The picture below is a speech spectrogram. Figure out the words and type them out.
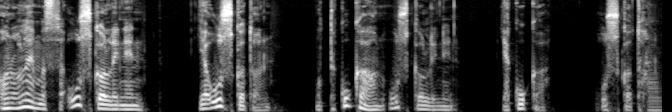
On olemassa uskollinen ja uskoton, mutta kuka on uskollinen ja kuka uskoton?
